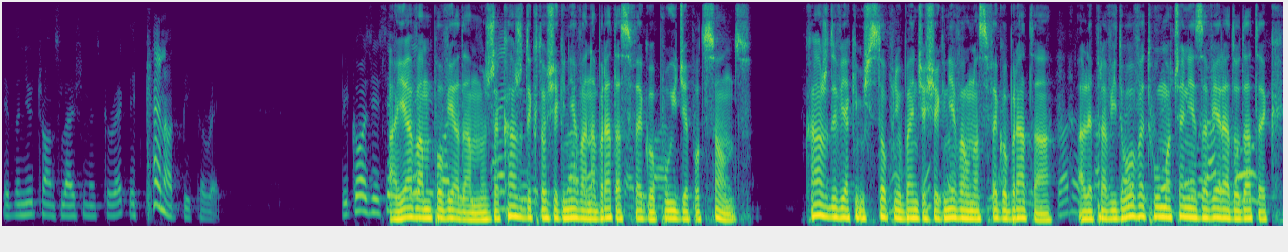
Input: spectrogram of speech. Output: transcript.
if the new translation is correct. It cannot be correct. A ja wam powiadam, że każdy, kto się gniewa na brata swego, pójdzie pod sąd. Każdy w jakimś stopniu będzie się gniewał na swego brata, ale prawidłowe tłumaczenie zawiera dodatek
